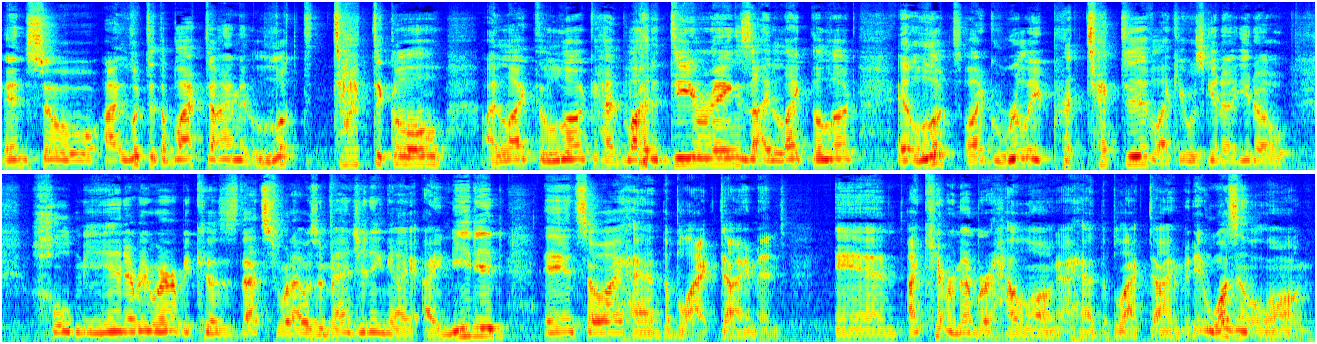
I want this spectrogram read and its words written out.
And so I looked at the Black Diamond, looked tactical. I liked the look, had a lot of D-rings. I liked the look. It looked like really protective, like it was gonna, you know, hold me in everywhere because that's what I was imagining I, I needed. And so I had the Black Diamond. And I can't remember how long I had the Black Diamond. It wasn't long.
